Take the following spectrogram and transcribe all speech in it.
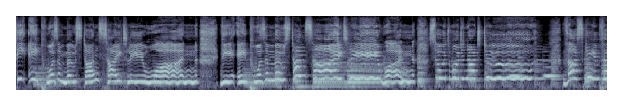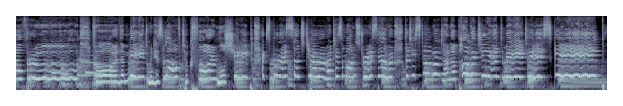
The ape was a most unsightly one. The ape was a most unsightly one. So it would not do. The scheme fell through. For the maid, when his love took formal shape, expressed such terror at his monstrous error that he stammered an apology and made his escape.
